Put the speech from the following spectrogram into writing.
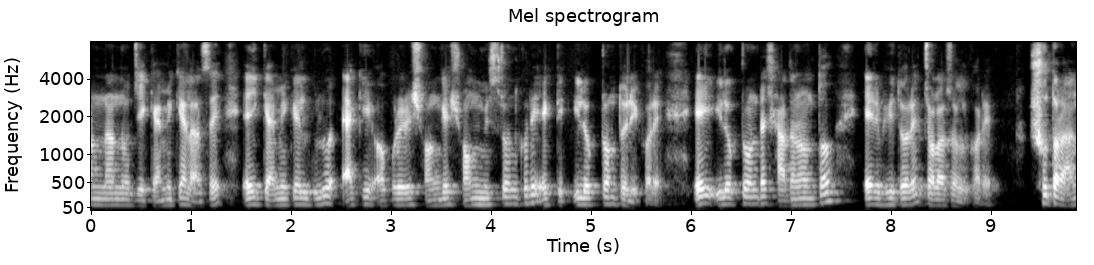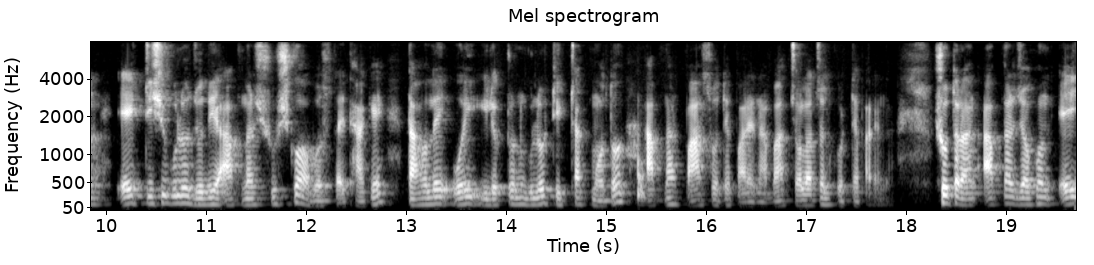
অন্যান্য যে কেমিক্যাল আছে, এই কেমিক্যালগুলো একে অপরের সঙ্গে সংমিশ্রণ করে একটি ইলেকট্রন তৈরি করে। এই ইলেকট্রনটা সাধারণত এর ভিতরে চলাচল করে। সুতরাং এই টিস্যুগুলো যদি আপনার শুষ্ক অবস্থায় থাকে, তাহলে ওই ইলেকট্রনগুলো ঠিকঠাক মতো আপনার পাস হতে পারে না বা চলাচল করতে পারে না। সুতরাং আপনার যখন এই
